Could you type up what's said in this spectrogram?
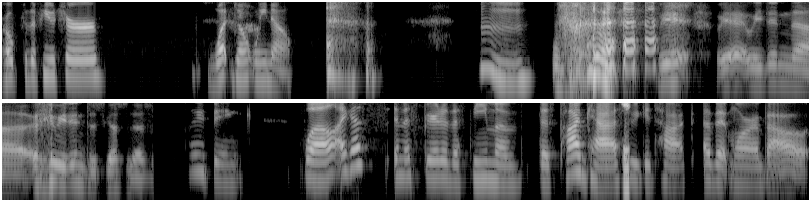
hope for the future? What don't we know? hmm. we, we we didn't uh we didn't discuss this. I think. Well, I guess in the spirit of the theme of this podcast, we could talk a bit more about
